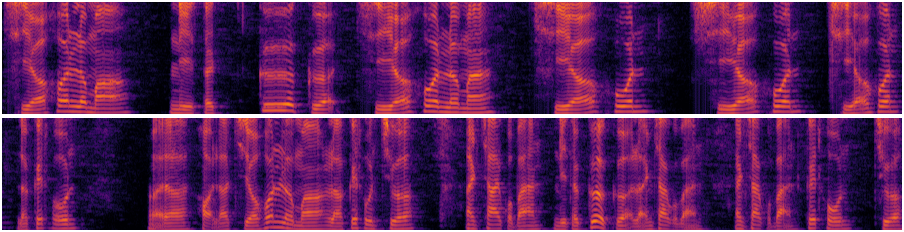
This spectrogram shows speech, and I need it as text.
结婚了吗？你的哥哥结婚了吗？结婚，结婚。chía hôn là kết hôn. Gọi là hỏi là chía hôn là mà là kết hôn chưa? Anh trai của bạn nếu ta cửa cửa là anh trai của bạn. Anh trai của bạn kết hôn chưa?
